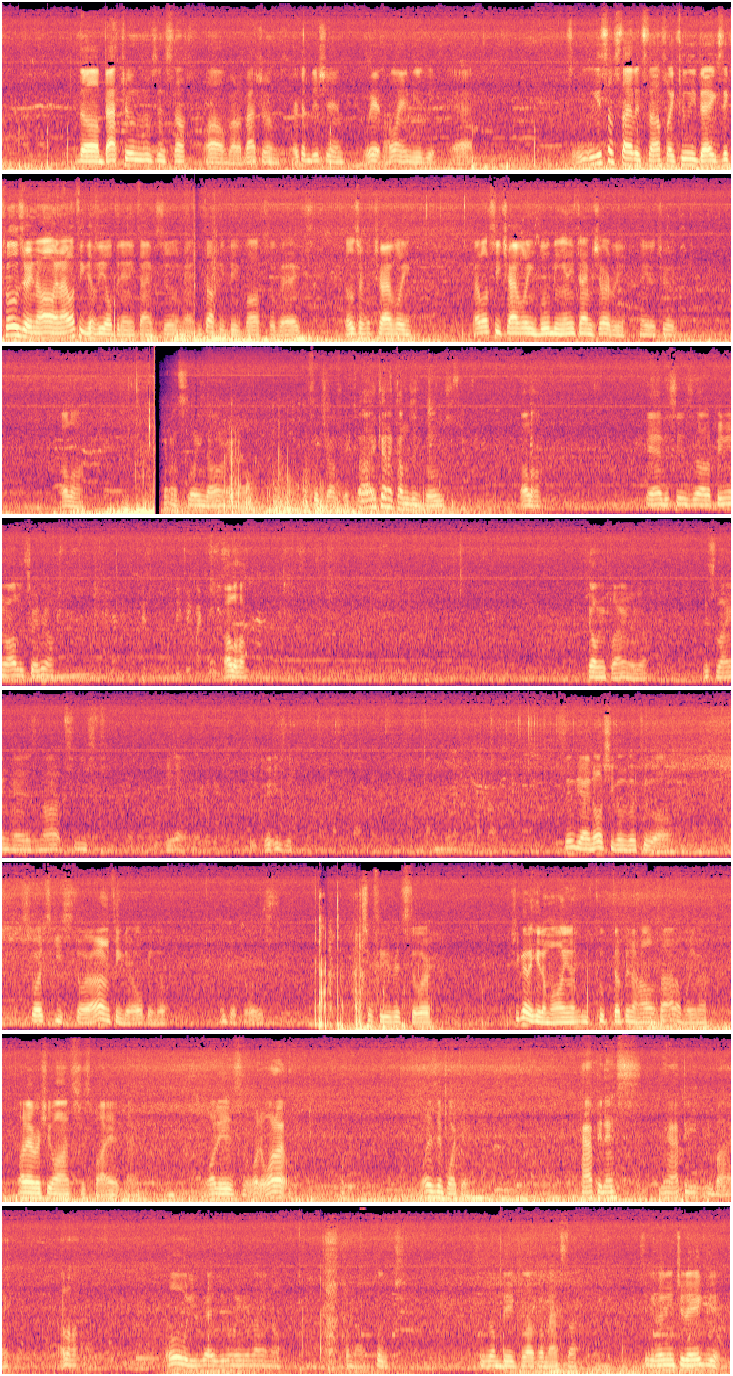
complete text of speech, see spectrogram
the bathrooms and stuff. Oh, bro, the bathrooms, air conditioned, weird Hawaiian music. Yeah. Get some styling stuff like Tumi bags. They close right now, and I don't think they'll be open anytime soon, man. You're talking big box of bags. Those are for traveling. I don't see traveling booming anytime shortly. you the truth. Hold on. Kind of slowing down right now. The foot traffic. Uh, it kind of comes and goes. Hold on. Yeah, this is uh, premium outlets right here. Aloha. Calvin Klein area. This line has not ceased. Yeah. Pretty crazy. Cindy, I know she gonna go to um, Swarovski store. I don't think they're open though. I think they're closed. What's her favorite store? She gotta hit them all, you know. She's cooped up in the house. I don't blame her. Whatever she wants, just buy it, man. What is what what are, what is important? Happiness. You're happy, you buy. Aloha. Oh, these guys are gonna in line now. Come on, coach. Is one big block of master. We're going into the exit.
